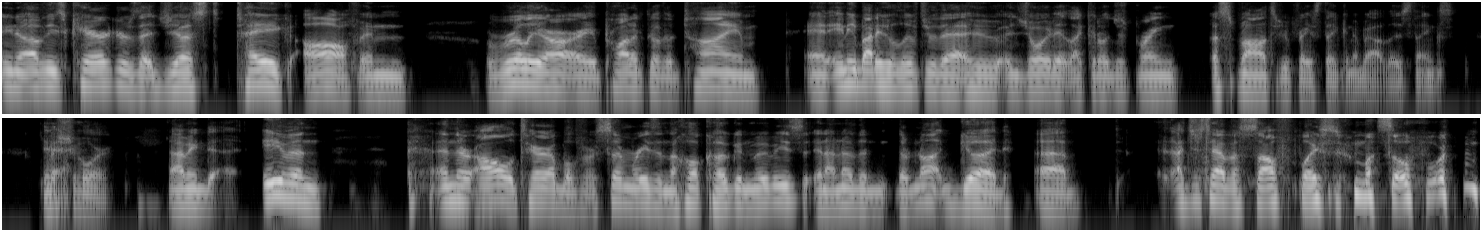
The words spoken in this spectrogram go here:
you know, of these characters that just take off and really are a product of the time. And anybody who lived through that, who enjoyed it, like it'll just bring a smile to your face thinking about those things for Yeah. sure. I mean, even and they're all terrible for some reason. The Hulk Hogan movies, and I know that they're not good. Uh, I just have a soft place in my soul for them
